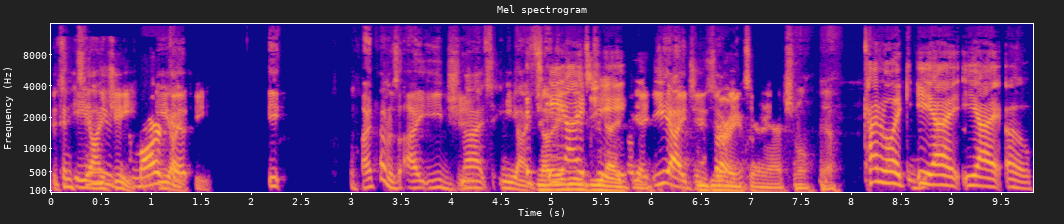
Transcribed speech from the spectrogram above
It's Continue EIG. to market- EIG. I thought it was IEG. No, it's E EIG. It's No, it is EIG. okay, EIG. Sorry, It's international. Yeah. Kind of like E EI, EIO.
